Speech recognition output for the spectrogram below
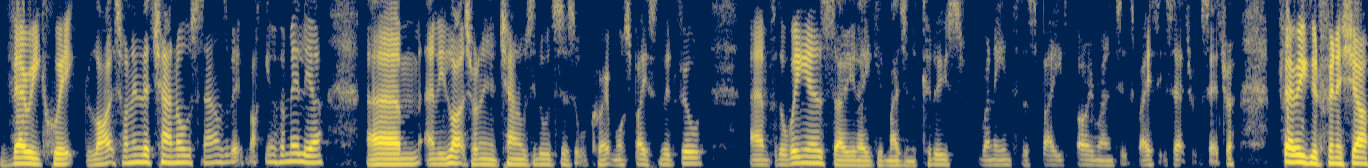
very quick, likes running the channels, sounds a bit fucking familiar. Um, and he likes running the channels in order to sort of create more space in the midfield and um, for the wingers. So, you know, you can imagine the Kudus running into the space, Bowen running into space, etc., etc. Very good finisher.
